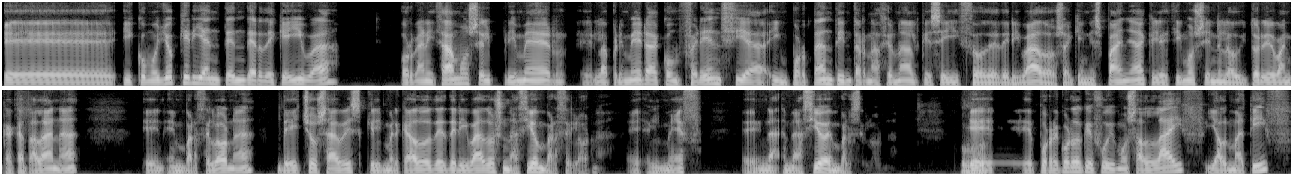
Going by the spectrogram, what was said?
Eh, y como yo quería entender de qué iba, organizamos el primer, eh, la primera conferencia importante internacional que se hizo de derivados aquí en España, que le hicimos en el Auditorio de Banca Catalana, en, Barcelona. De hecho, sabes que el mercado de derivados nació en Barcelona. Eh, el MEF eh, nació en Barcelona. pues recuerdo que fuimos al LIFE y al MATIF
